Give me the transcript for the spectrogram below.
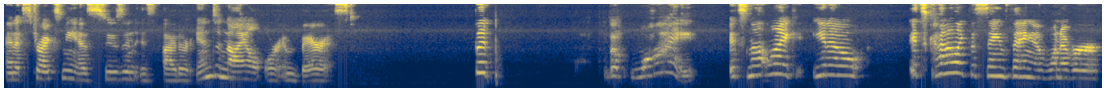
And it strikes me as Susan is either in denial or embarrassed. But, but why? It's not like, you know, it's kind of like the same thing of whenever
